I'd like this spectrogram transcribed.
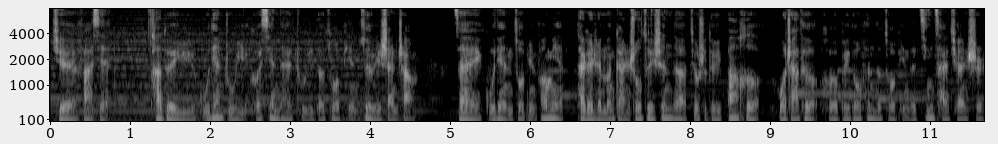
却发现他对于古典主义和现代主义的作品最为擅长。在古典作品方面，他给人们感受最深的就是对巴赫、莫扎特和贝多芬的作品的精彩诠释。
